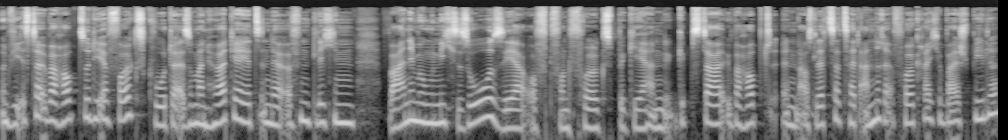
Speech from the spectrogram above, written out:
Und wie ist da überhaupt so die Erfolgsquote? Also man hört ja jetzt in der öffentlichen Wahrnehmung nicht so sehr oft von Volksbegehren. Gibt es da überhaupt in, aus letzter Zeit andere erfolgreiche Beispiele?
